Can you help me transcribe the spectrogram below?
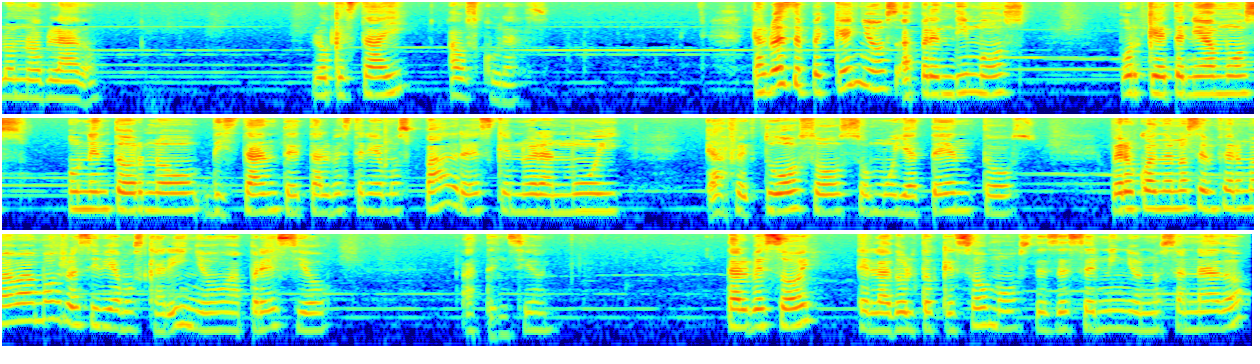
lo no hablado, lo que está ahí a oscuras. Tal vez de pequeños aprendimos porque teníamos un entorno distante, tal vez teníamos padres que no eran muy afectuosos o muy atentos, pero cuando nos enfermábamos recibíamos cariño, aprecio, atención. Tal vez hoy el adulto que somos desde ese niño no sanado,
